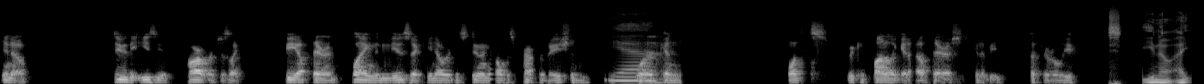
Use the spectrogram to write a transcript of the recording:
you know, do the easiest part, which is like be up there and playing the music. You know, we're just doing all this preparation yeah. work, and once we can finally get out there, it's just going to be such a relief. you know, I,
